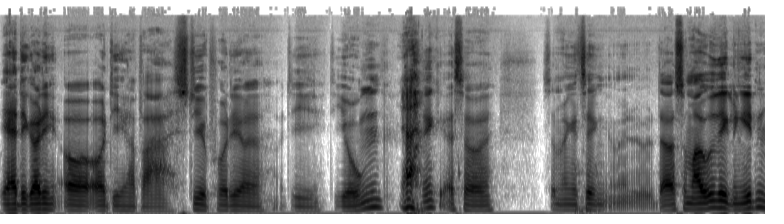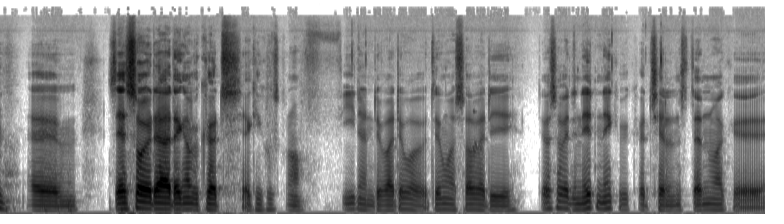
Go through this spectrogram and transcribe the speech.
Ja, det gør de, og, og de har bare styr på det, og, og de, de er unge, ja. ikke? Altså, så man kan tænke, der er så meget udvikling i dem. Øh, så jeg så jo der, dengang vi kørte, jeg kan ikke huske, hvornår fineren det var, det var, det var så været i, det var så været i 19, ikke? Vi kørte Challenge Danmark, øh,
